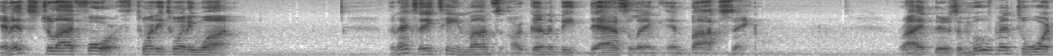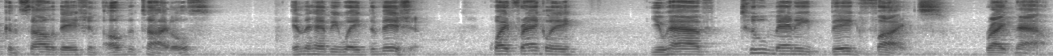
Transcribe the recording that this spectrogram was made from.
and it's July 4th, 2021, the next 18 months are going to be dazzling in boxing. Right? There's a movement toward consolidation of the titles in the heavyweight division. Quite frankly, you have too many big fights right now.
